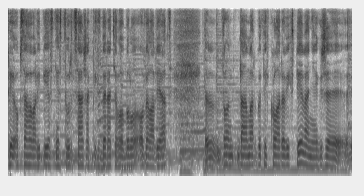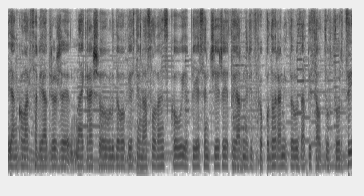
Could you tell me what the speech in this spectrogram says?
tie obsahovali piesne z Turca, však tých zberateľov bolo oveľa viac to len na margo tých kolárových spievaniek, že Jan Kolár sa vyjadril, že najkrajšou ľudovou piesňou na Slovensku je piesen Čiže je to Jarné Žitko pod horami, ktorú zapísal tu v Turci.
